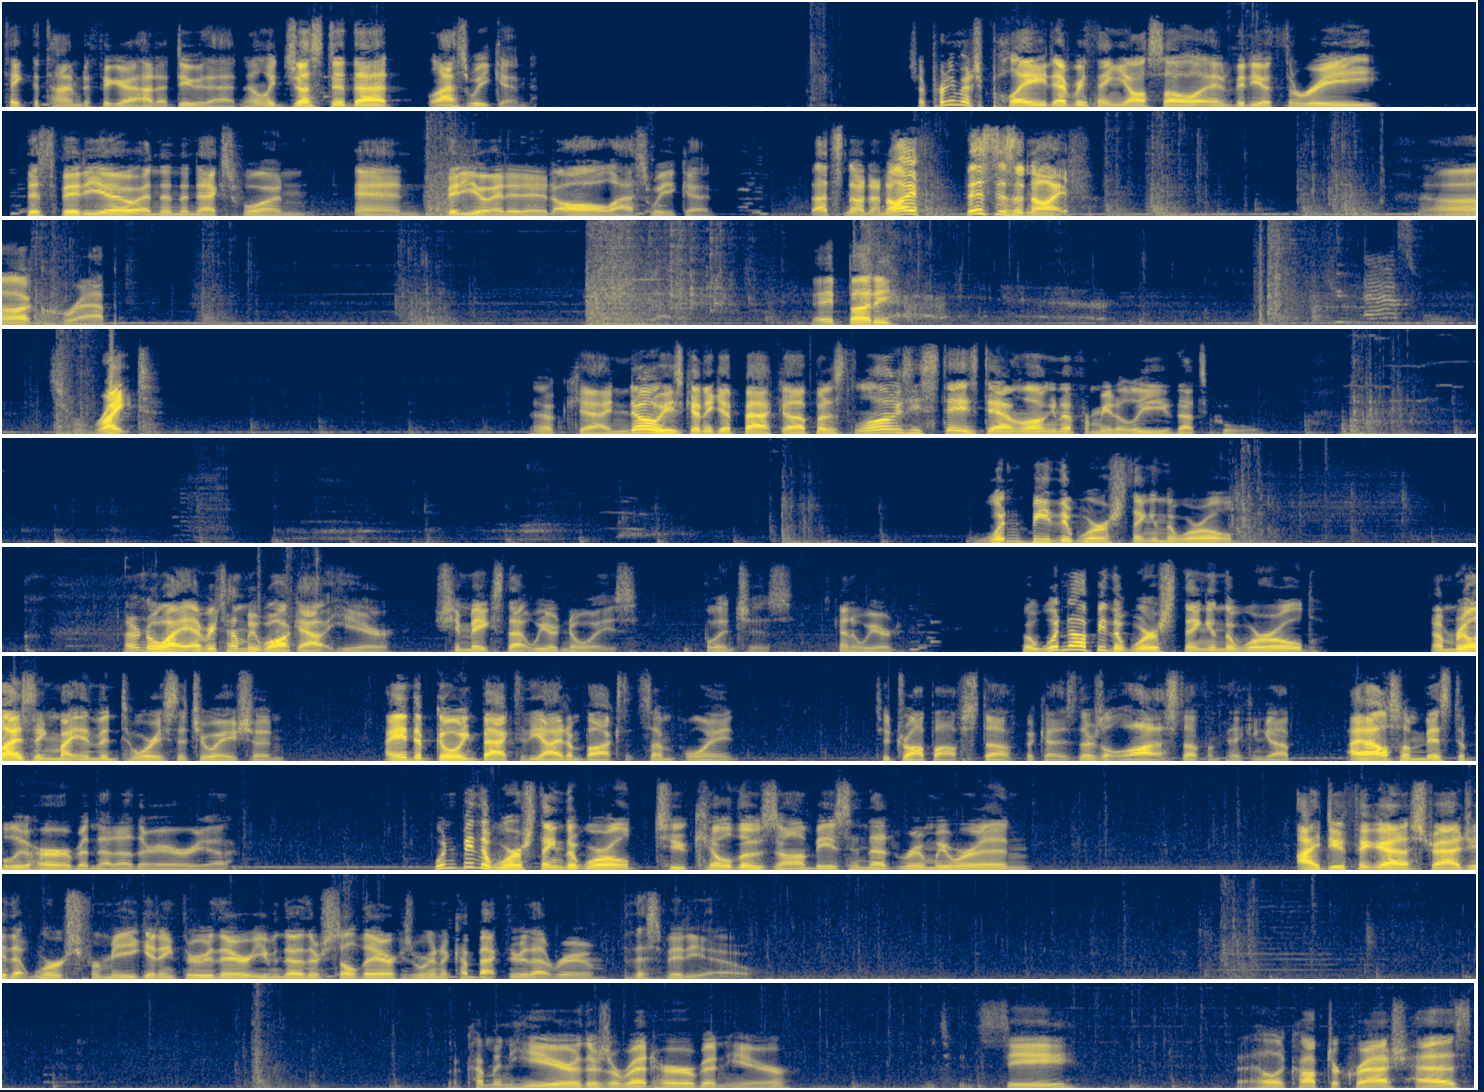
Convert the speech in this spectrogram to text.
take the time to figure out how to do that. And I only just did that last weekend. So I pretty much played everything y'all saw in video 3, this video, and then the next one, and video edited all last weekend. That's not a knife! This is a knife! Ah, crap. Hey, buddy. You asshole. That's right. Okay, I know he's going to get back up, but as long as he stays down long enough for me to leave, that's cool. Wouldn't be the worst thing in the world. I don't know why, every time we walk out here, she makes that weird noise. flinches. Kind of weird. But would not be the worst thing in the world I'm realizing my inventory situation. I end up going back to the item box at some point to drop off stuff because there's a lot of stuff I'm picking up. I also missed a blue herb in that other area. Wouldn't be the worst thing in the world to kill those zombies in that room we were in. I do figure out a strategy that works for me getting through there, even though they're still there, because we're going to come back through that room. This video. Come in here. There's a red herb in here. As you can see, that helicopter crash has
